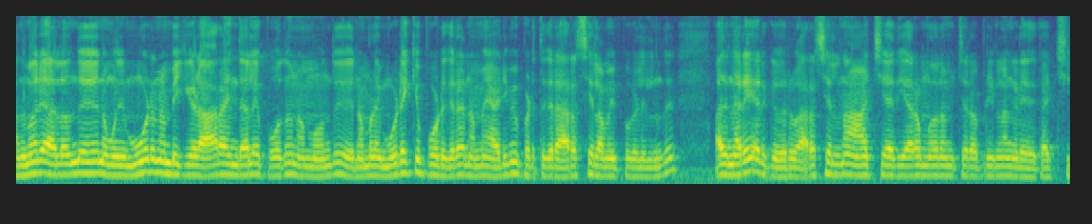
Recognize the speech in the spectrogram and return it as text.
அந்த மாதிரி அதில் வந்து நம்ம மூட நம்பிக்கைகளை ஆராய்ந்தாலே போதும். நம்ம வந்து நம்மளை முடக்கி போடுகிற நம்மை அடிமைப்படுத்துகிற அரசியல் அமைப்புகளிலிருந்து அது நிறைய இருக்குது வெறும் அரசியல்னா ஆட்சி அதிகாரம் முதலமைச்சர் அப்படின்லாம் கிடையாது. கட்சி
